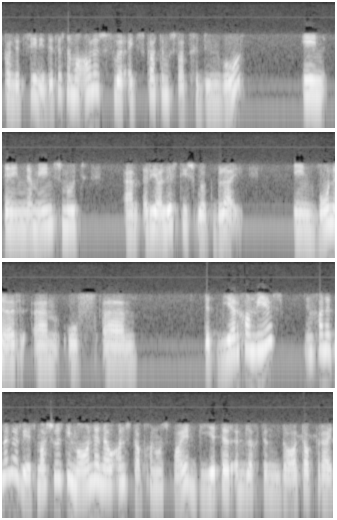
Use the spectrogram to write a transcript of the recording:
kan dit sê nie. Dit is nou maar alles vooruitskattinge wat gedoen word. En en 'n mens moet ehm um, realisties ook bly en wonder ehm um, of ehm um, dit meer gaan wees en gaan dit minder wees, maar soos die maande nou aanstap, gaan ons baie beter inligting data kry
